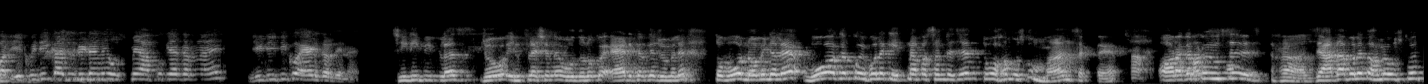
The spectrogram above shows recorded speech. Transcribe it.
और इक्विटी का जो रिटर्न है उसमें आपको क्या करना है जीडीपी को ऐड कर देना है। जीडीपी प्लस जो इन्फ्लेशन है वो दोनों को ऐड करके जो मिले तो वो नॉमिनल है। वो अगर कोई बोले कि इतना परसेंटेज है तो हम उसको मान सकते हैं। हाँ। और अगर और- कोई उससे हाँ ज़्यादा बोले तो हमें उसको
